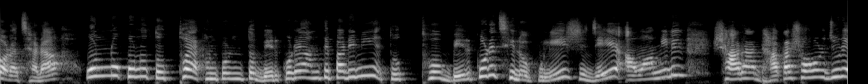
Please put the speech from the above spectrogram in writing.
করা ছাড়া অন্য কোনো তথ্য এখন পর্যন্ত বের করে আনতে পারেনি। তথ্য বের করেছিল পুলিশ যে আওয়ামী লীগ সারা ঢাকা শহর জুড়ে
